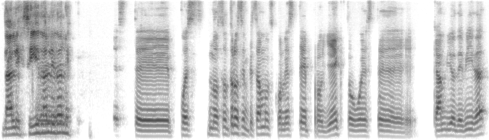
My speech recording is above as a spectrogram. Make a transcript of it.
Dale, sí, dale, dale. Eh, este, pues nosotros empezamos con este proyecto o este cambio de vida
